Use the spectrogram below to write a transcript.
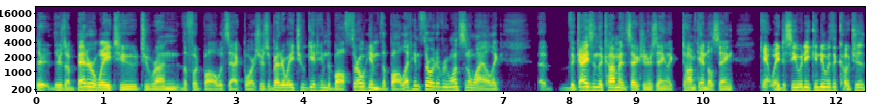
There, there's a better way to to run the football with Zach Borisch. There's a better way to get him the ball, throw him the ball, let him throw it every once in a while. Like uh, the guys in the comment section are saying, like Tom Kendall saying, can't wait to see what he can do with the coaches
